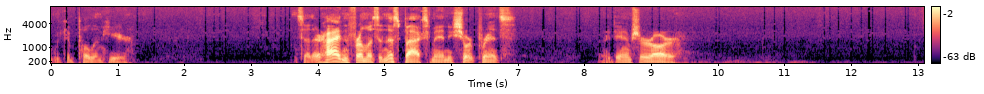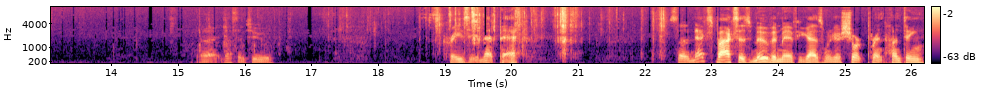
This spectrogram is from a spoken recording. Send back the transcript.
We can pull him here. So they're hiding from us in this box, man. These short prints. They damn sure are. Alright, nothing too crazy in that pack. So next box is moving, man. If you guys want to go short print hunting,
